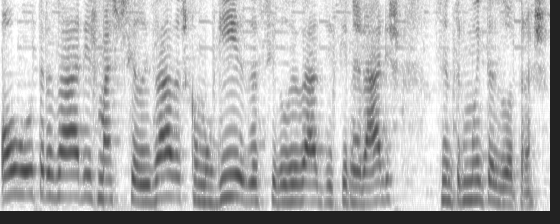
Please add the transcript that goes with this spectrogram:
ou outras áreas mais especializadas como guias, acessibilidades e itinerários, entre muitas outras.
